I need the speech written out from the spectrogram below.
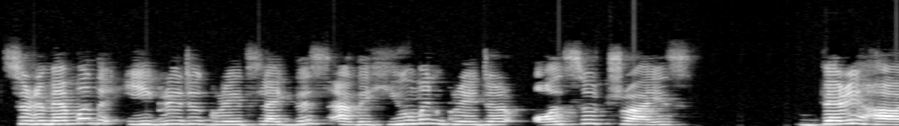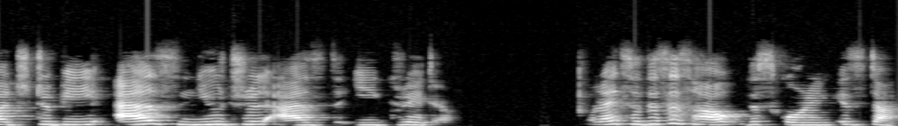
So remember the E-grader grades like this and the human grader also tries very hard to be as neutral as the E-grader. Alright, so this is how the scoring is done.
